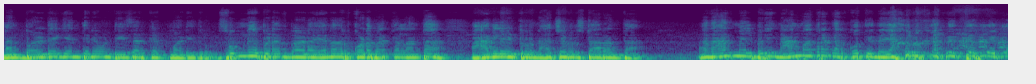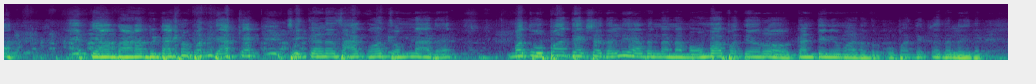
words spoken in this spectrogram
ನನ್ನ ಬರ್ಡೇಗೆ ಅಂತಾನೆ ಒಂದು ಟೀಸರ್ ಕಟ್ ಮಾಡಿದ್ರು. ಸುಮ್ಮನೆ ಬಿಡೋದು ಬೇಡ, ಏನಾದರೂ ಕೊಡಬೇಕಲ್ಲ ಅಂತ ಆಗಲೇ ಇಟ್ರು ನ್ಯಾಚುರಲ್ ಸ್ಟಾರ್ ಅಂತ. ಅದಾದ್ಮೇಲೆ ಬರೀ ನಾನು ಮಾತ್ರ ಕರ್ಕೋತಿದ್ದೆ, ಯಾರು ಕರೀತಿರ್ಲಿಲ್ಲ. ಯಾವ ಬೇಡ ಬಿಟ್ಟಾಕ ಬಂದು ಯಾಕೆ ಚಿಕ್ಕಣ್ಣ ಸಾಕು ಅಂತ ಸುಮ್ಮನೆ ಅದೇ ಮತ್ತು ಉಪಾಧ್ಯಕ್ಷದಲ್ಲಿ ಅದನ್ನು ನಮ್ಮ ಉಮಾಪತಿಯವರು ಕಂಟಿನ್ಯೂ ಮಾಡಿದ್ರು. ಉಪಾಧ್ಯಕ್ಷದಲ್ಲೂ ಇದೆ.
